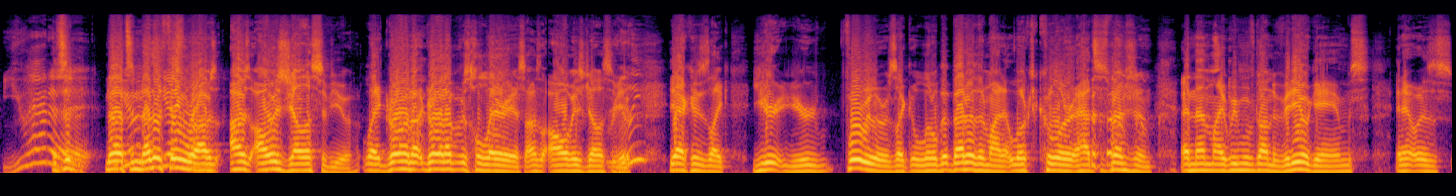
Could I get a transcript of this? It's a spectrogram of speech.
you had a It's a, no, it's you have a another thing where I was I was always jealous of you. Like growing up, growing up it was hilarious. I was always jealous of you. Really? Yeah, because like your your four wheeler was like a little bit better than mine. It looked cooler. It had suspension. and then like we moved on to video games, and it was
